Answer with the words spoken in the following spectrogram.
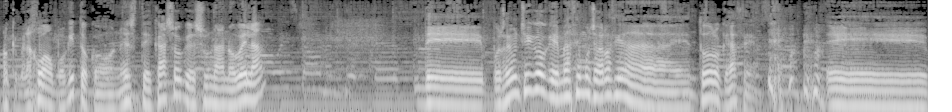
Aunque me la he jugado un poquito con este caso, que es una novela de pues de un chico que me hace mucha gracia en todo lo que hace. Eh,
